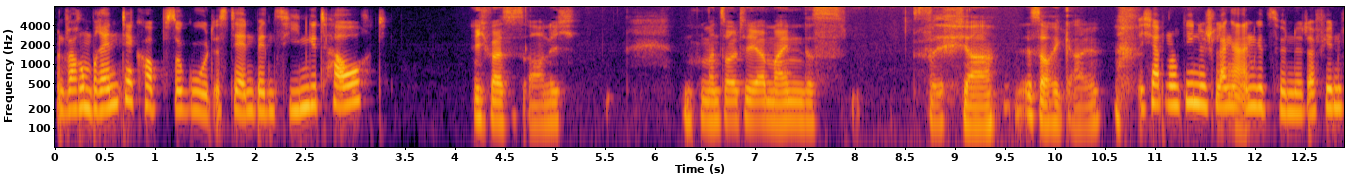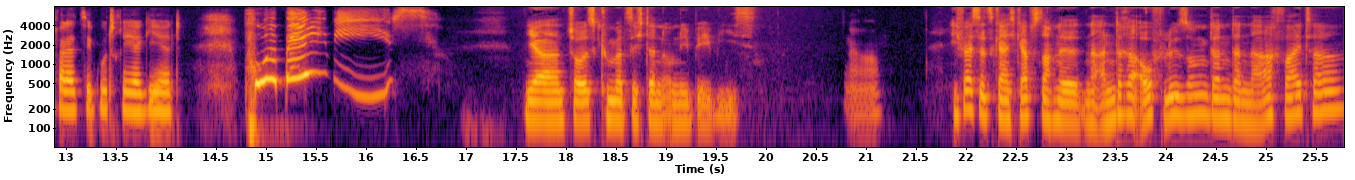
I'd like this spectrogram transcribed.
Und warum brennt der Kopf so gut? Ist der in Benzin getaucht? Ich weiß es auch nicht. Man sollte ja meinen, dass. Ja, ist auch egal. Ich habe noch nie eine Schlange angezündet. Auf jeden Fall hat sie gut reagiert. Poor Babies! Ja, Joyce kümmert sich dann um die Babys. Ja. Ich weiß jetzt gar nicht, gab es noch eine, eine andere Auflösung dann danach weiter?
